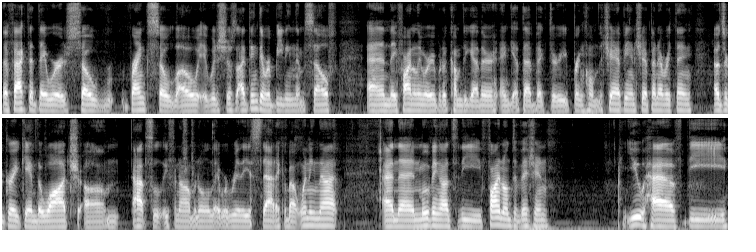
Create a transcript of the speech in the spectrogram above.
the fact that they were so ranked so low, it was just I think they were beating themselves and they finally were able to come together and get that victory, bring home the championship and everything. That was a great game to watch. Um, absolutely phenomenal. They were really ecstatic about winning that. And then moving on to the final division, you have the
